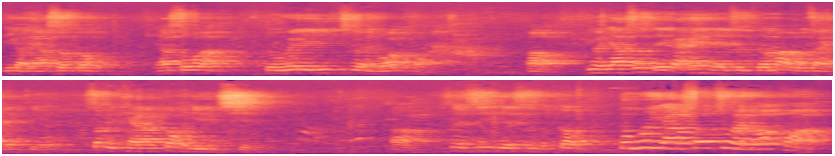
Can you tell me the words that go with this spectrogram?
伊甲耶稣讲。耶稣啊，除非你出来我看，哦，因为耶稣第一届显现阵，多马无在现场，所以听人讲伊毋信，啊，所以圣经是讲，除非耶稣出来我看，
